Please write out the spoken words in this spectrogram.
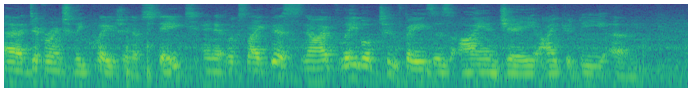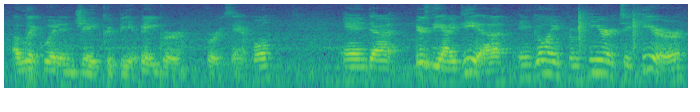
uh, differential equation of state, and it looks like this. Now, I've labeled two phases, I and j. I could be um, a liquid, and j could be a vapor, for example. And uh, here's the idea. In going from here to here,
